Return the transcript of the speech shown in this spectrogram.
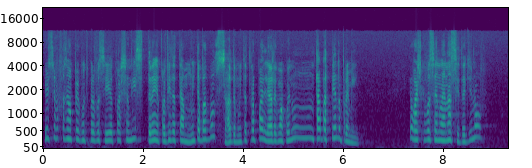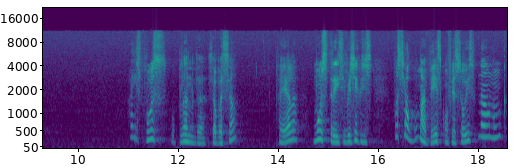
Eu disse, eu vou fazer uma pergunta para você, eu estou achando estranho, a tua vida está muito bagunçada, muito atrapalhada, alguma coisa não está batendo para mim. Eu acho que você não é nascida de novo. Aí expus o plano da salvação para ela, mostrei esse versículo e disse, você alguma vez confessou isso? Não, nunca.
